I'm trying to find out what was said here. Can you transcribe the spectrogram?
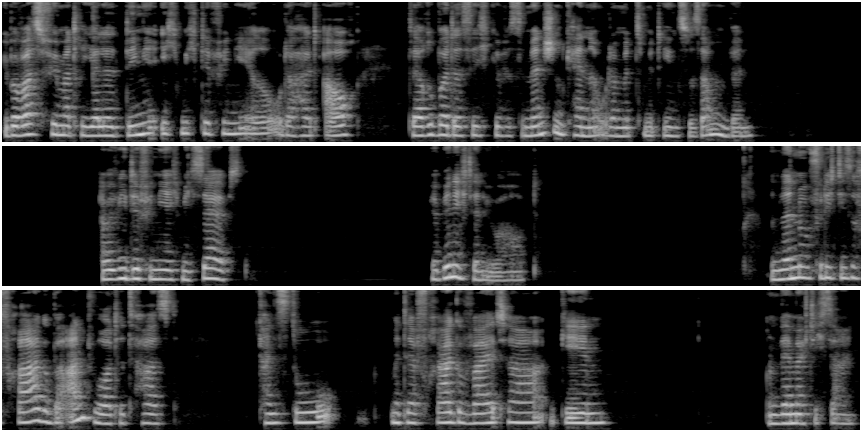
über was für materielle Dinge ich mich definiere oder halt auch darüber, dass ich gewisse Menschen kenne oder mit, mit ihnen zusammen bin. Aber wie definiere ich mich selbst? Wer bin ich denn überhaupt? Und wenn du für dich diese Frage beantwortet hast, kannst du mit der Frage weitergehen, und wer möchte ich sein?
